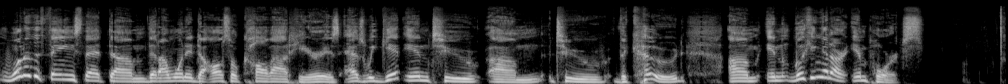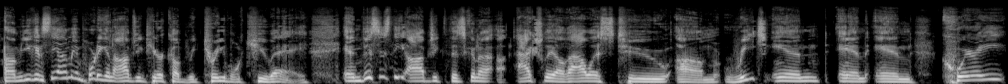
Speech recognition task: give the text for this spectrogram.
one of the things that um, that I wanted to also call out here is as we get into um, to the code, um, in looking at our imports, um, you can see I'm importing an object here called retrieval QA. And this is the object that's going to uh, actually allow us to um, reach in and, and query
